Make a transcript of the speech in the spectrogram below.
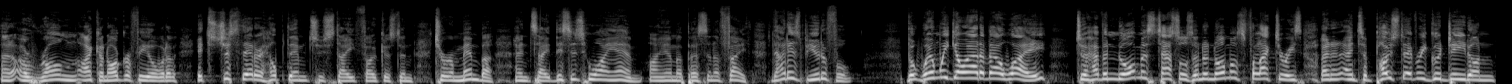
a, a, wrong iconography or whatever. It's just there to help them to stay focused and to remember and say, This is who I am. I am a person of faith. That is beautiful. But when we go out of our way to have enormous tassels and enormous phylacteries and, and to post every good deed on,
